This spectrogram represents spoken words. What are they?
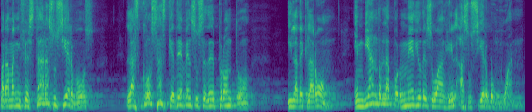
para manifestar a sus siervos las cosas que deben suceder pronto y la declaró, enviándola por medio de su ángel a su siervo Juan.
